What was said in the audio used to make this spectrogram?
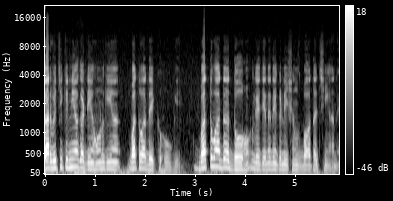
ਘਰ ਵਿੱਚ ਕਿੰਨੀਆਂ ਗੱਡੀਆਂ ਹੋਣਗੀਆਂ ਵੱਧ ਤੋਂ ਵੱਧ ਇੱਕ ਹੋਊਗੀ। ਵੱਧ ਤੋਂ ਵੱਧ ਦੋ ਹੋਣਗੇ ਜਿਨ੍ਹਾਂ ਦੀਆਂ ਕੰਡੀਸ਼ਨਸ ਬਹੁਤ ਅੱਛੀਆਂ ਨੇ।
